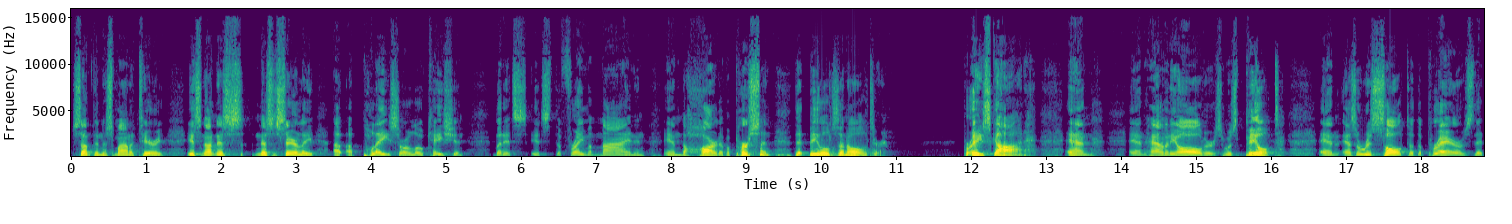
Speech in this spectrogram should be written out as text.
something that's monetary. It's not necessarily a, a place or a location but it's, it's the frame of mind and, and the heart of a person that builds an altar. Praise God. And, and how many altars was built and as a result of the prayers that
